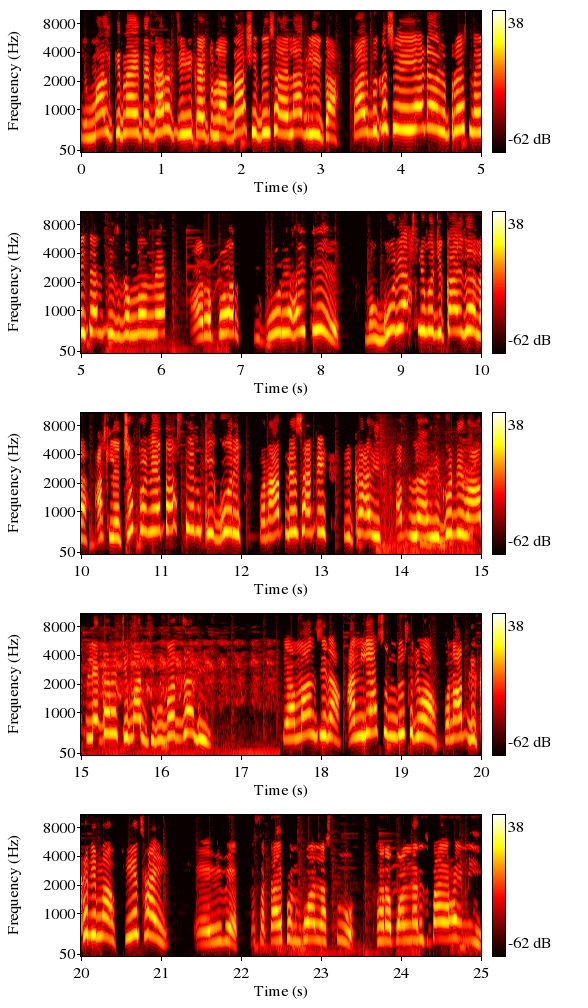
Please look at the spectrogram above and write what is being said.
मालकी नाही तर घराची ही काय तुला दाशी दिसायला लागली का? काय बी कशी येड्यावानी प्रश्न विचारतीस ग मम्मी. अरे पर ही गोरी आहे की? मग गुरी असली म्हणजे काय झालं? असले छप्पन येत असते न की गुरी? पण आपल्यासाठी ही काय आपलं ही गुडी मग आपल्या घराची मालकी बस झाली. त्या माणसीनं आणली असून दुसरी माव पण आपली खरी माव हीच आहे. ए विवेक कसं काय पण बोललास तू? खरं बोलणारीच बाय आहे मी.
